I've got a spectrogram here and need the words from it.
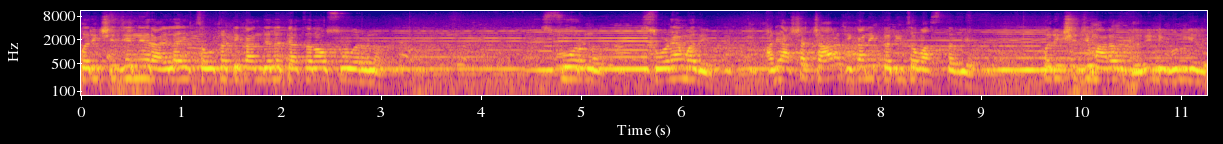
परीक्षितजीने राहिला एक चौथं ठिकाण दिलं त्याचं नाव सुवर्ण. सुवर्ण सोन्यामध्ये. आणि अशा चार ठिकाणी कलीचं वास्तव्य. आहे परीक्षितजी महाराज घरी निघून गेले.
